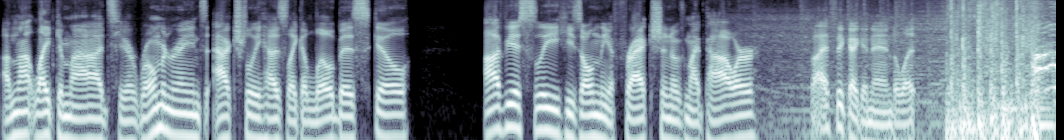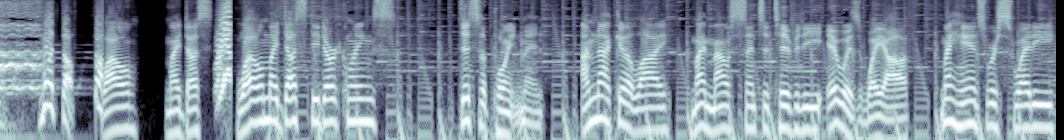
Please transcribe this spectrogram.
I'm not liking my odds here. Roman Reigns actually has like a little bit of skill. Obviously, he's only a fraction of my power, but I think I can handle it. What the Well, my dust- Well, my dusty darklings, disappointment. I'm not gonna lie, my mouse sensitivity, it was way off. My hands were sweaty.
